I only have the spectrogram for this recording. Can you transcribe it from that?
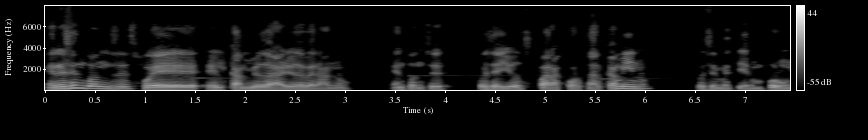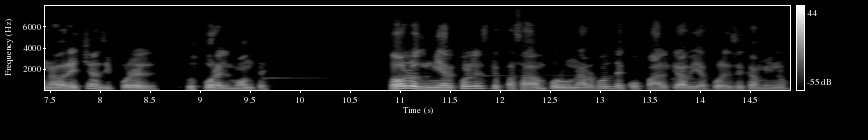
En ese entonces fue el cambio de horario de verano. Entonces, pues ellos para cortar camino, pues se metieron por una brecha así por el, pues por el monte todos los miércoles que pasaban por un árbol de copal que había por ese camino,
